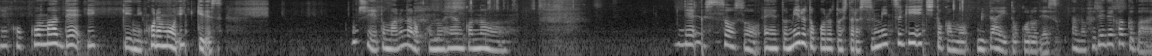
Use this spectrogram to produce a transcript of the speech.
でここまで一気にこれもう一気です。もし止まるならこの辺かな。でそうそう、えーと、見るところとしたら墨継ぎ位置とかも見たいところです。あの筆で書く場合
